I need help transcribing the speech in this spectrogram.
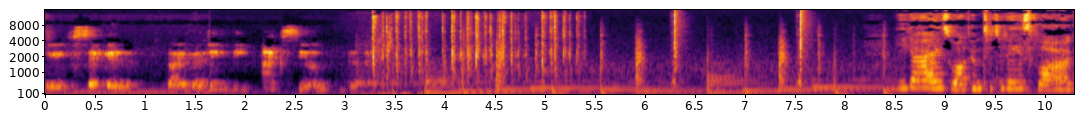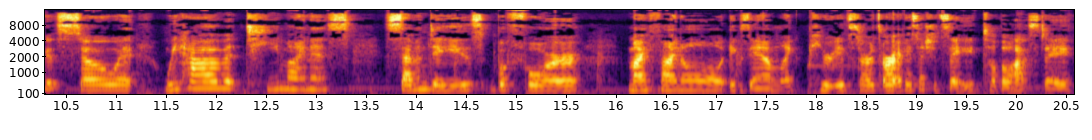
the second dimension, the axial direction. Hey guys, welcome to today's vlog. So we have T minus seven days before my final exam like period starts, or I guess I should say till the last day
